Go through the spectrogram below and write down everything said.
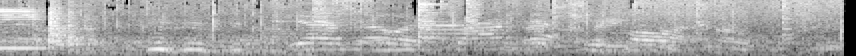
yeah, no, I tried that before.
